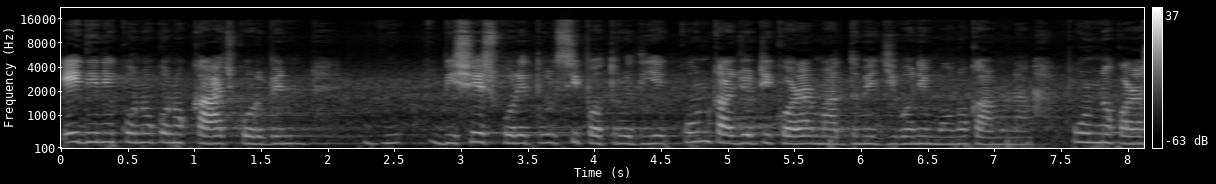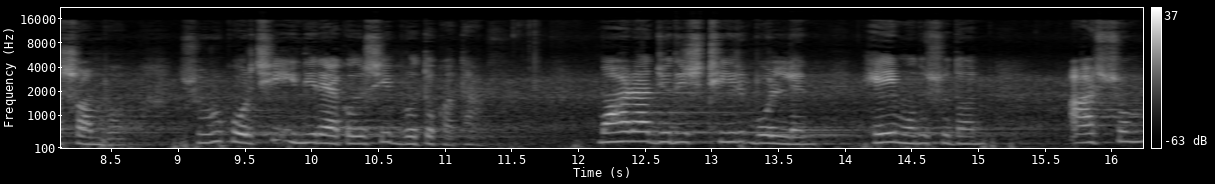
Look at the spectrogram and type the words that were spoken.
এই দিনে কোনো কোনো কাজ করবেন বিশেষ করে তুলসীপত্র দিয়ে কোন কার্যটি করার মাধ্যমে জীবনে মনোকামনা পূর্ণ করা সম্ভব? শুরু করছি ইন্দিরা একাদশী ব্রত কথা মহারাজ যুধিষ্ঠির বললেন, হে মধুসূদন আশ্রম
